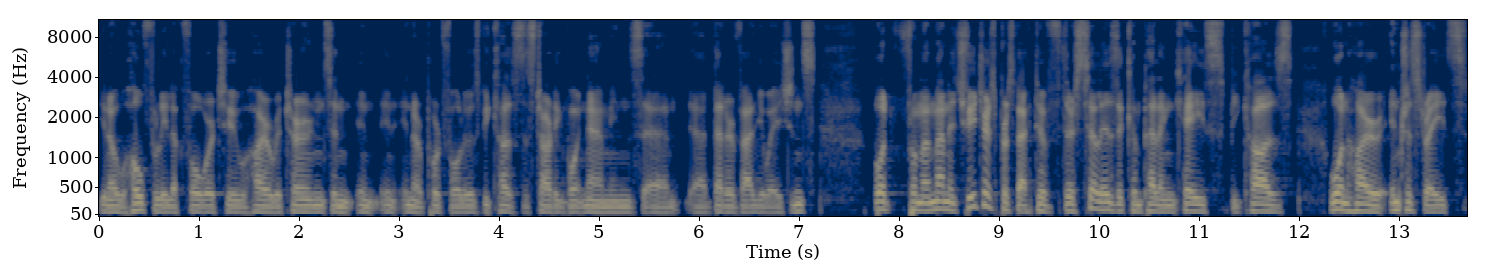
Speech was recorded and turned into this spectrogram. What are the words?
you know, hopefully look forward to higher returns in in, in our portfolios because the starting point now means um, uh, better valuations. But from a managed futures perspective, there still is a compelling case because one, higher interest rates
